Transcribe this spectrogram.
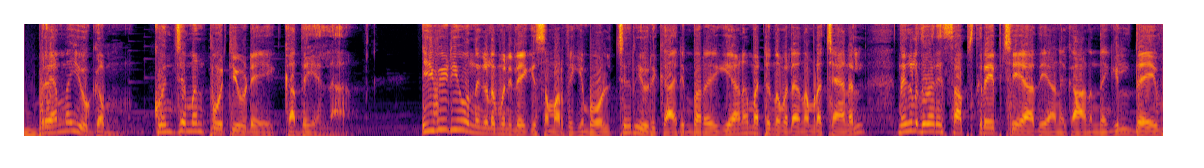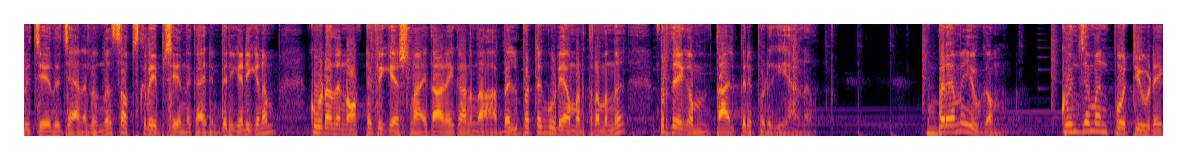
ഭ്രമയുഗം കുഞ്ചമൻ പോറ്റിയുടെ കഥയല്ല. ഈ വീഡിയോ നിങ്ങളുടെ മുന്നിലേക്ക് സമർപ്പിക്കുമ്പോൾ ചെറിയൊരു കാര്യം പറയുകയാണ്. മറ്റൊന്നുമല്ല നമ്മുടെ ചാനൽ നിങ്ങൾ ഇതുവരെ സബ്സ്ക്രൈബ് ചെയ്യാതെയാണ് കാണുന്നതെങ്കിൽ ദയവ് ചെയ്ത് ചാനൽ ഒന്ന് സബ്സ്ക്രൈബ് ചെയ്യുന്ന കാര്യം പരിഗണിക്കണം. കൂടാതെ നോട്ടിഫിക്കേഷനായി താഴെ കാണുന്ന ബെൽ ബട്ടൺ കൂടി അമർത്തണമെന്ന് പ്രത്യേകം താല്പര്യപ്പെടുകയാണ്. ഭ്രമയുഗം കുഞ്ചമൻ പോറ്റിയുടെ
